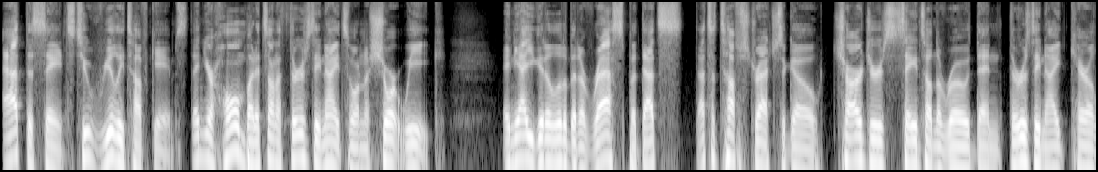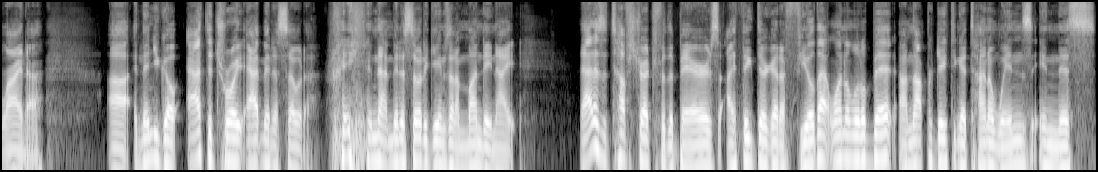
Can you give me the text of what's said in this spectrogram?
at the Saints, two really tough games. Then you're home, but it's on a Thursday night, so on a short week and yeah, you get a little bit of rest, but that's that's a tough stretch to go. Chargers, Saints on the road, then Thursday night Carolina, uh, and then you go at Detroit, at Minnesota, right? and that Minnesota game's on a Monday night. That is a tough stretch for the Bears. I think they're going to feel that one a little bit. I'm not predicting a ton of wins in this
